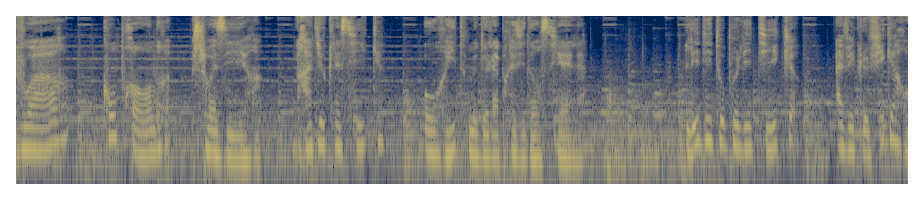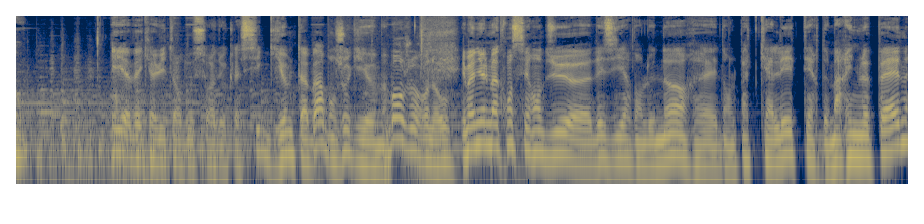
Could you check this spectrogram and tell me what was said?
Savoir, comprendre, choisir. Radio Classique au rythme de la présidentielle. L'édito politique avec le Figaro. Et avec à 8h12 sur Radio Classique, Guillaume Tabar. Bonjour Guillaume. Bonjour Renaud. Emmanuel Macron s'est rendu euh, dès hier dans le Nord et dans le Pas-de-Calais, terre de Marine Le Pen.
